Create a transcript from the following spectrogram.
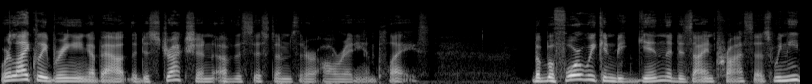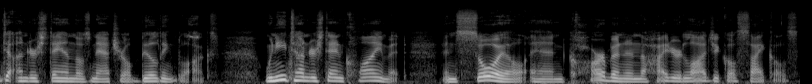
we're likely bringing about the destruction of the systems that are already in place. But before we can begin the design process, we need to understand those natural building blocks. We need to understand climate and soil and carbon and the hydrological cycles,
